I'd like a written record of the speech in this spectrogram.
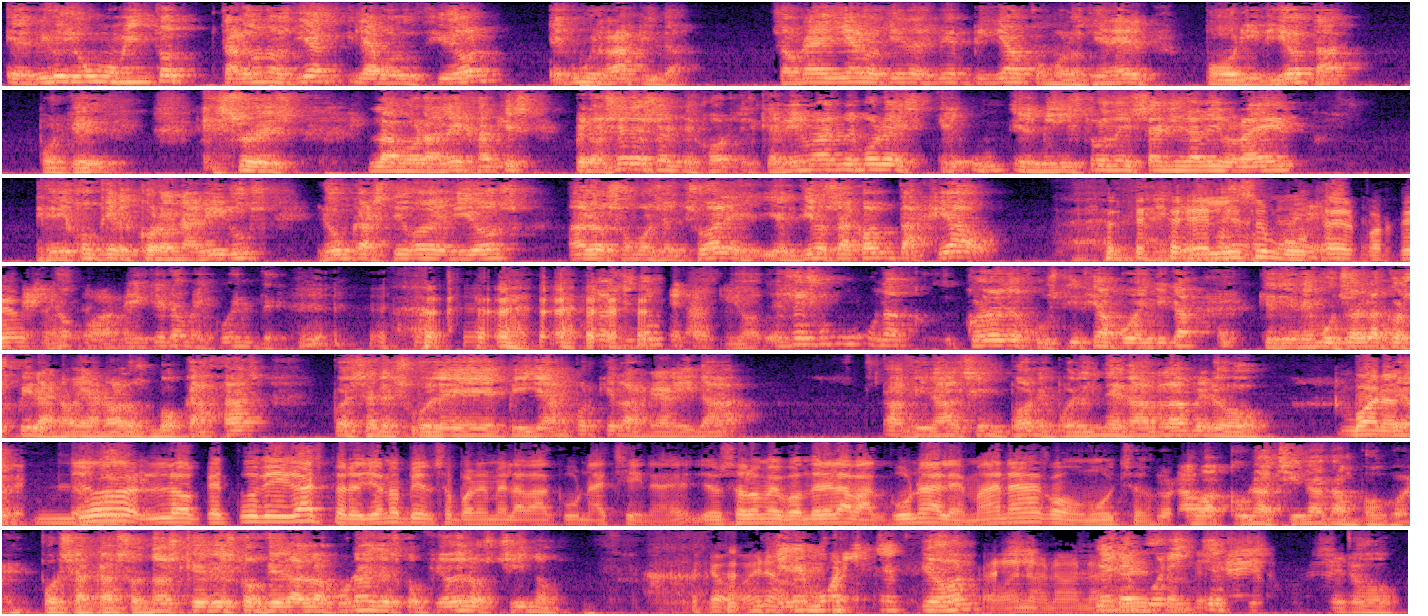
el virus llega un momento, tarda unos días y la evolución es muy rápida. O sea, una vez ya lo tienes bien pillado, como lo tiene él, por idiota, porque que eso es la moraleja, que es. Pero ese no es el mejor. El que a mí más me mola es el, el ministro de Sanidad de Israel, que dijo que el coronavirus era un castigo de Dios a los homosexuales, y el se ha contagiado. Él y su mujer, por cierto. no, a mí que no me cuente. Eso es un- una cosa de justicia poética que tiene mucho en la conspiranoia, ¿no? A los bocazas, pues se les suele pillar porque la realidad al final se impone. Pueden negarla, pero. Bueno, pero- yo lo que tú digas, pero yo no pienso ponerme la vacuna china, ¿eh? Yo solo me pondré la vacuna alemana como mucho. Una vacuna china tampoco, ¿eh? Por si acaso. No es que desconfíe de las vacunas, desconfío de los chinos. Pero bueno, tienen buena intención, pero bueno, no, no tienen buena intención, pero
